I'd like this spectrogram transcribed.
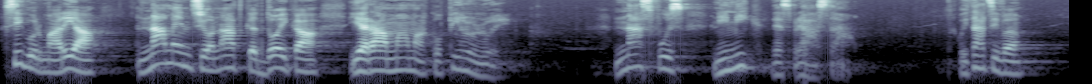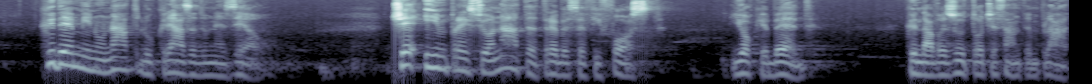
Sigur, Maria n-a menționat că doica era mama copilului. N-a spus nimic despre asta. Uitați-vă cât de minunat lucrează Dumnezeu. Ce impresionată trebuie să fi fost Iochebed când a văzut tot ce s-a întâmplat.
